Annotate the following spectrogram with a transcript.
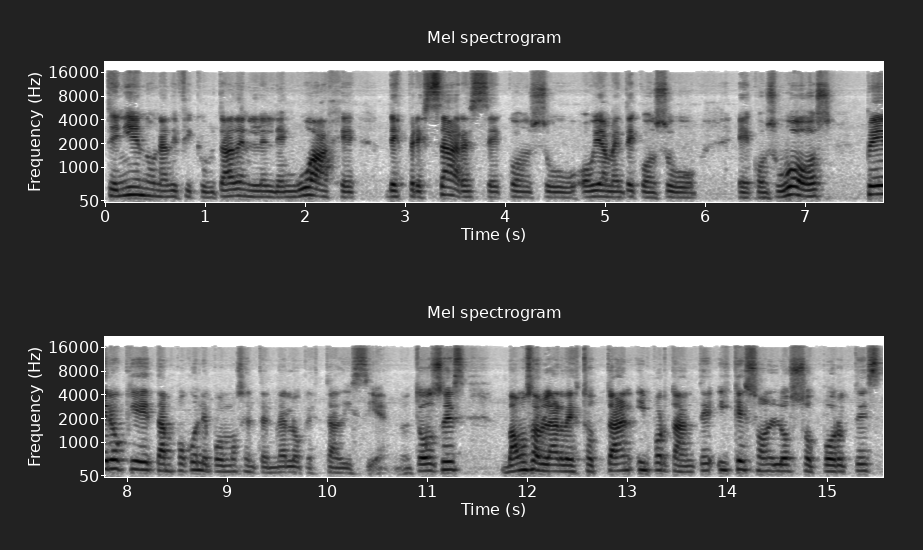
teniendo una dificultad en el lenguaje de expresarse con su, obviamente con su, eh, con su voz, pero que tampoco le podemos entender lo que está diciendo. Entonces, vamos a hablar de esto tan importante y que son los soportes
